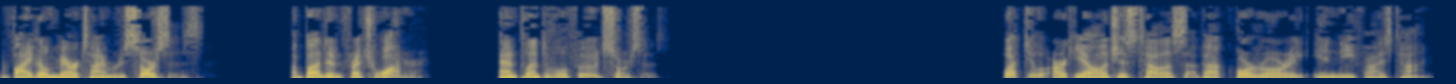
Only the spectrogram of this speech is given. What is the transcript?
vital maritime resources, abundant fresh water, and plentiful food sources. What do archaeologists tell us about Khor Rori in Nephi's time?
